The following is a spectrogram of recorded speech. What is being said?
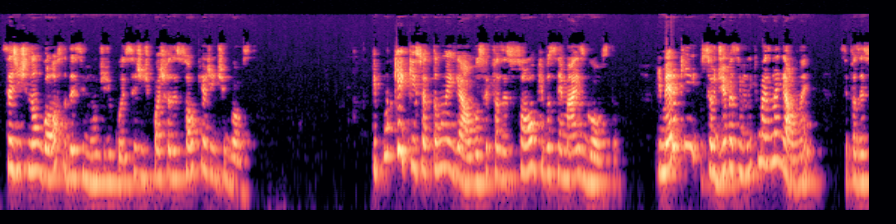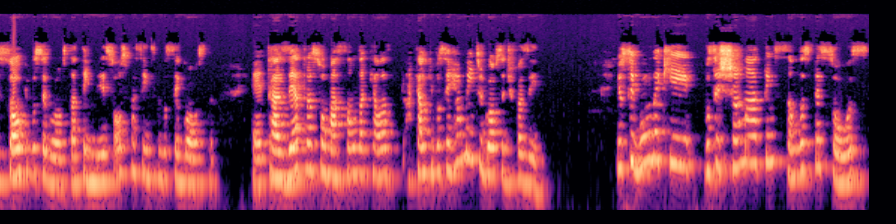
se a gente não gosta desse monte de coisa? Se a gente pode fazer só o que a gente gosta? E por que, que isso é tão legal, você fazer só o que você mais gosta? Primeiro que o seu dia vai ser muito mais legal, né? Você fazer só o que você gosta, atender só os pacientes que você gosta, é, trazer a transformação daquela aquela que você realmente gosta de fazer. E o segundo é que você chama a atenção das pessoas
